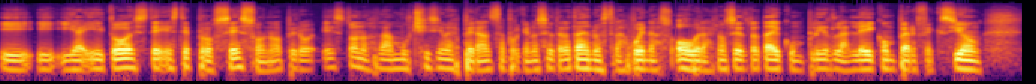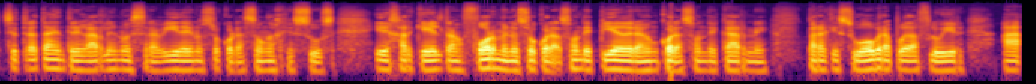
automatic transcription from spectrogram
y, y, y todo este, este proceso, ¿no? Pero esto nos da muchísima esperanza porque no se trata de nuestras buenas obras, no se trata de cumplir la ley con perfección, se trata de entregarle nuestra vida y nuestro corazón a Jesús y dejar que Él transforme nuestro corazón de piedra en un corazón de carne para que su obra pueda fluir a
